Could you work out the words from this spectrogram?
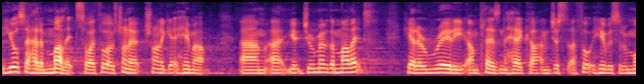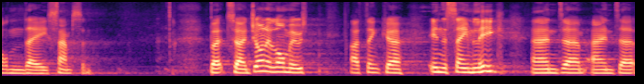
he also had a mullet, so I thought I was trying to, trying to get him up. Um, uh, do you remember the mullet? He had a really unpleasant haircut, and just I thought he was sort of modern day Samson. But uh, Jonah Lomu's I think, uh, in the same league and, um, and uh,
